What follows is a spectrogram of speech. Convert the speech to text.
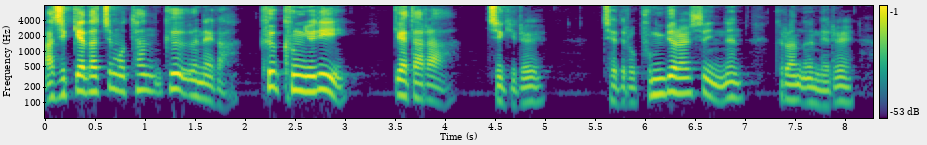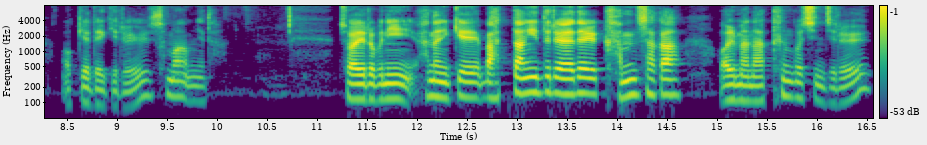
아직 깨닫지 못한 그 은혜가 그 극률이 깨달아지기를 제대로 분별할 수 있는 그런 은혜를 얻게 되기를 소망합니다. 저와 여러분이 하나님께 마땅히 드려야 될 감사가 얼마나 큰 것인지를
